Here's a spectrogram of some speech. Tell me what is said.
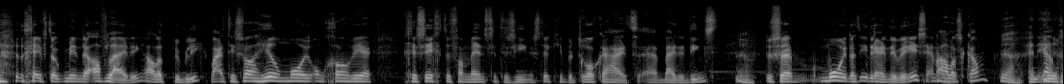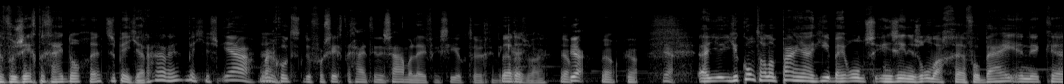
het geeft ook minder afleiding, al het publiek. Maar het is wel heel mooi om gewoon weer gezichten van mensen te zien. Een stukje betrokkenheid uh, bij de dienst. Ja. Dus uh, mooi dat iedereen er weer is en Ja. alles kan. Ja, en enige voorzichtigheid nog. Hè? Het is een beetje raar, hè? Een beetje Ja, maar goed, de voorzichtigheid in de samenleving zie je ook terug in de Ja, dat is waar. Ja. Ja. Eh, je, je komt al een paar jaar hier bij ons in Zin in Zondag eh, voorbij. En ik eh,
